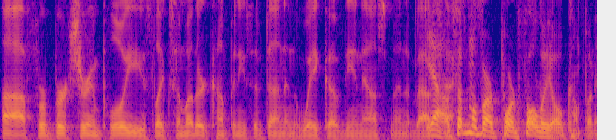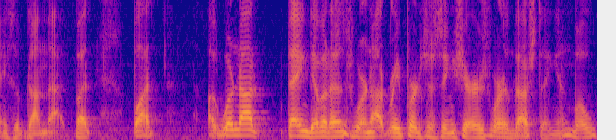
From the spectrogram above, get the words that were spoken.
uh, for Berkshire employees like some other companies have done in the wake of the announcement about Yeah, taxes? some of our portfolio companies have done that. But, but uh, we're not paying dividends, we're not repurchasing shares, we're investing, and we'll,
